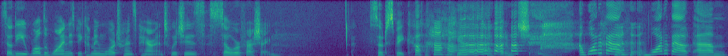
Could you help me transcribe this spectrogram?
So the world of wine is becoming more transparent, which is so refreshing. so to speak. and what about what about um,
